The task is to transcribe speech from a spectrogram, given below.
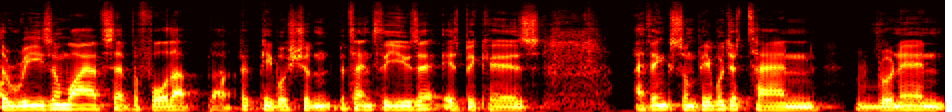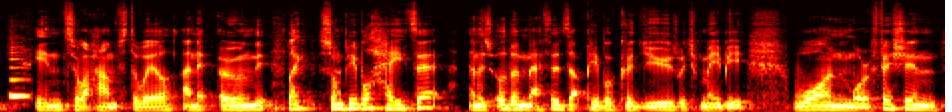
The reason why I've said before that people shouldn't potentially use it is because I think some people just turn running into a hamster wheel and it only like some people hate it and there's other methods that people could use which may be one more efficient,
